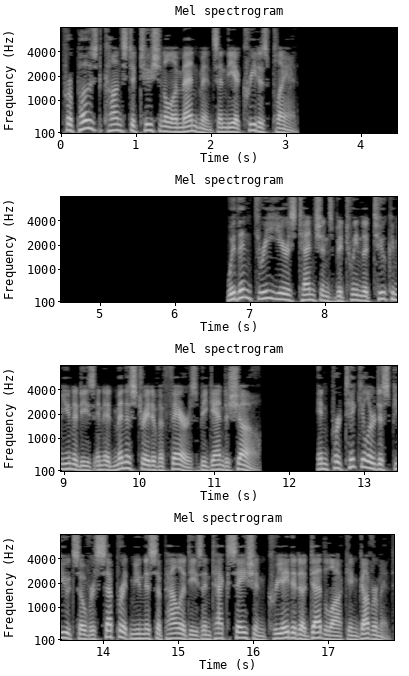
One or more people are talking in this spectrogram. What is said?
Proposed constitutional amendments and the Akritas Plan Within three years tensions between the two communities in administrative affairs began to show. In particular disputes over separate municipalities and taxation created a deadlock in government.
